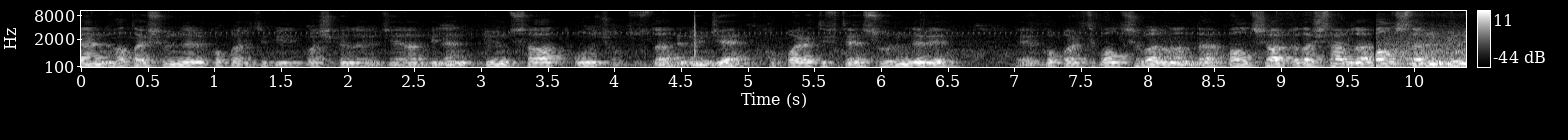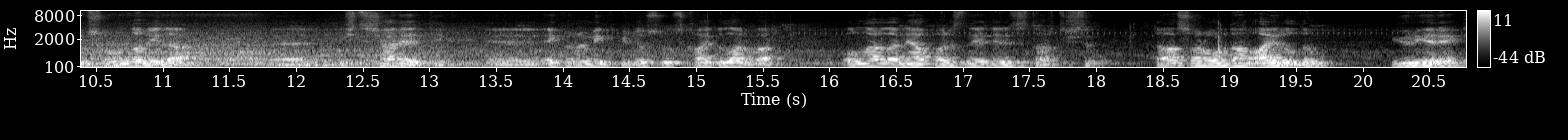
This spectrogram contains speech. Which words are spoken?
Ben Hatay Sürünleri Kooperatifi Başkanı Celal Bilen dün saat 13.30'da önce kooperatifte Sürünleri e, Kooperatif Balıkçı Barınağı'nda balıkçı arkadaşlarla balıkçıların günlük sorunlarıyla e, istişare ettik. E, ekonomik biliyorsunuz kaygılar var. Onlarla ne yaparız ne ederiz tartıştık. Daha sonra oradan ayrıldım. Yürüyerek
